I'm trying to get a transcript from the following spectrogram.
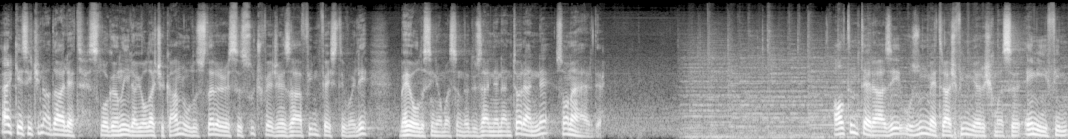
Herkes için adalet sloganıyla yola çıkan Uluslararası Suç ve Ceza Film Festivali Beyoğlu Sineması'nda düzenlenen törenle sona erdi. Altın Terazi uzun metraj film yarışması en iyi film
